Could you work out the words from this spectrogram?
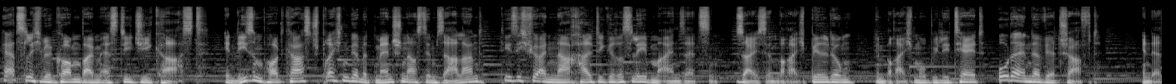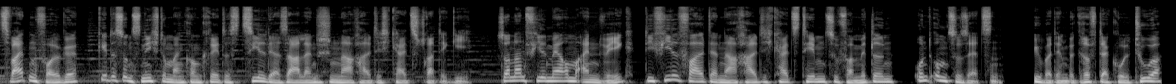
Herzlich willkommen beim SDG Cast. In diesem Podcast sprechen wir mit Menschen aus dem Saarland, die sich für ein nachhaltigeres Leben einsetzen, sei es im Bereich Bildung, im Bereich Mobilität oder in der Wirtschaft. In der zweiten Folge geht es uns nicht um ein konkretes Ziel der saarländischen Nachhaltigkeitsstrategie, sondern vielmehr um einen Weg, die Vielfalt der Nachhaltigkeitsthemen zu vermitteln und umzusetzen, über den Begriff der Kultur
